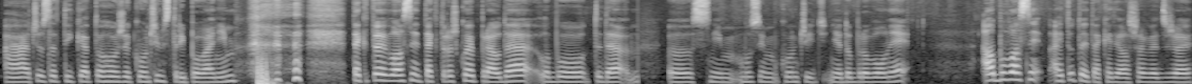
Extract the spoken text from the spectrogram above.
a čo sa týka toho, že končím s tripovaním, tak to je vlastne tak trošku aj pravda, lebo teda e, s ním musím končiť nedobrovoľne. Alebo vlastne aj toto je taká ďalšia vec, že,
